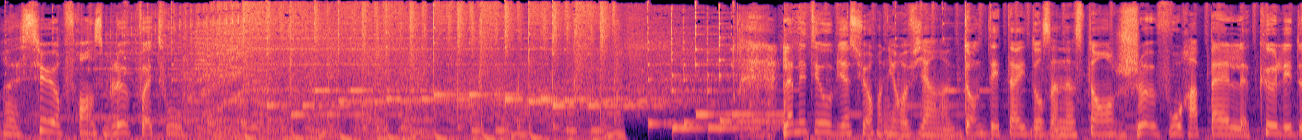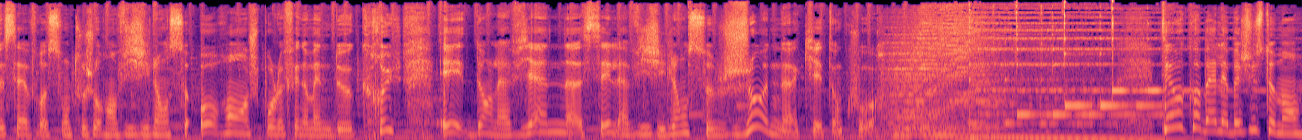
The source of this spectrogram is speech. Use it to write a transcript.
9h sur France Bleu Poitou. La météo, bien sûr, on y revient dans le détail dans un instant. Je vous rappelle que les Deux-Sèvres sont toujours en vigilance orange pour le phénomène de crue et dans la Vienne, c'est la vigilance jaune qui est en cours. Eh ben justement,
